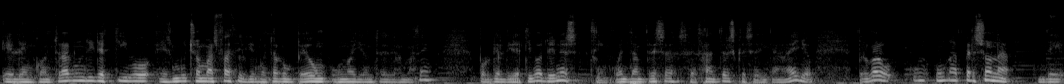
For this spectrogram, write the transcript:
el encontrar un directivo es mucho más fácil que encontrar un peón o un ayudante de almacén, porque el directivo tienes 50 empresas headhunters que se dedican a ello. Pero claro, una persona de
